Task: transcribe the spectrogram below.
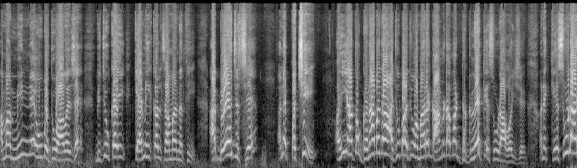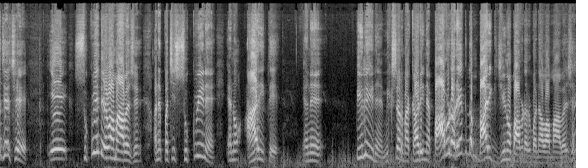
આમાં મીન ને એવું બધું આવે છે. બીજું કંઈ કેમિકલ્સ આમાં નથી. આ બેજ છે અને પછી અહીંયા તો ઘણા બધા આજુબાજુ અમારે ગામડામાં ઢગલે કેસુડા હોય છે. અને કેસુડા જે છે એ સૂકવી દેવામાં આવે છે અને પછી સૂકવીને એનો આ રીતે એને પીલીને મિક્સરમાં કાઢીને પાવડર એકદમ બારીક ઝીણો પાવડર બનાવવામાં આવે છે.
